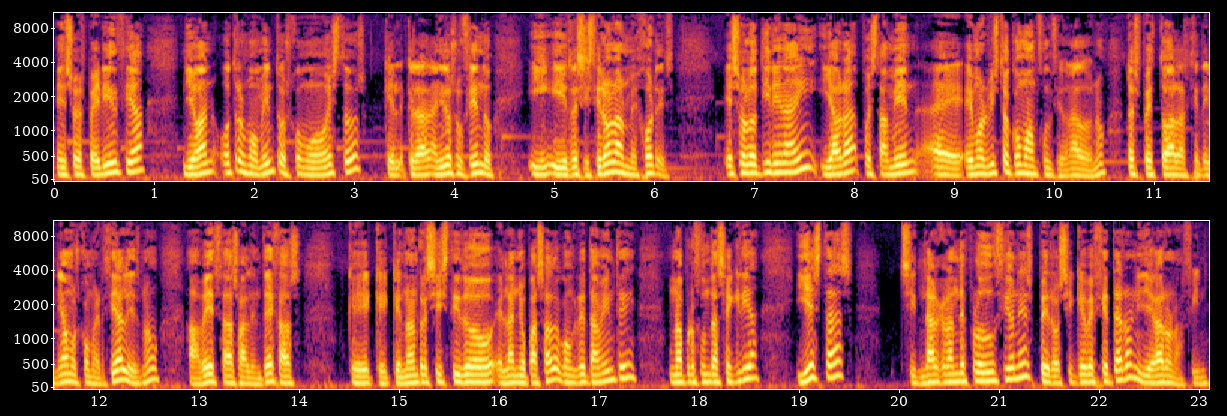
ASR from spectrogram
en su experiencia, llevan otros momentos como estos que, que han ido sufriendo y, y, resistieron las mejores. Eso lo tienen ahí y ahora pues también eh, hemos visto cómo han funcionado, ¿no? Respecto a las que teníamos comerciales, ¿no? Avezas o lentejas, que, que, que, no han resistido el año pasado concretamente, una profunda sequía, y estas sin dar grandes producciones, pero sí que vegetaron y llegaron a fin.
